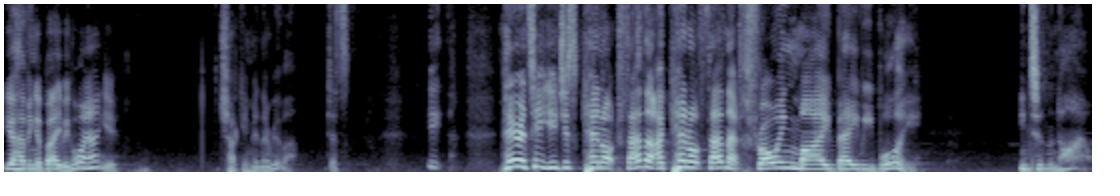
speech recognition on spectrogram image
You're having a baby boy, aren't you? Chuck him in the river. Just. It, Parents here, you just cannot fathom. I cannot fathom that throwing my baby boy into the Nile.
